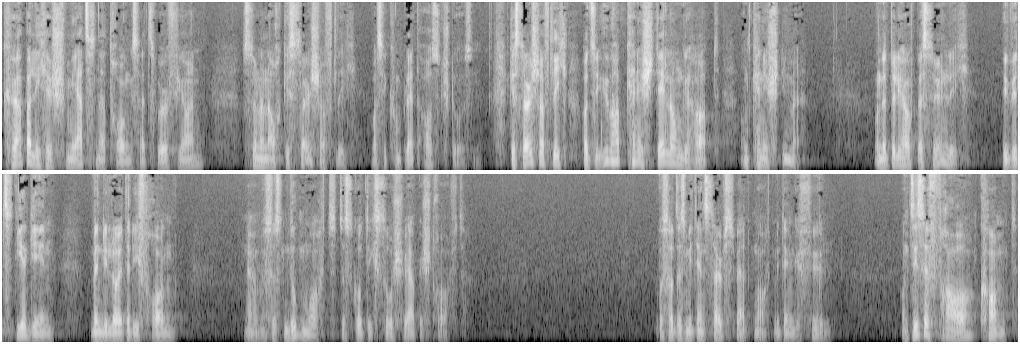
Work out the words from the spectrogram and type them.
körperliche Schmerzen ertragen seit zwölf Jahren, sondern auch gesellschaftlich war sie komplett ausgestoßen. Gesellschaftlich hat sie überhaupt keine Stellung gehabt und keine Stimme. Und natürlich auch persönlich. Wie wird es dir gehen, wenn die Leute dich fragen, ja, was hast denn du gemacht, dass Gott dich so schwer bestraft? Was hat das mit dem Selbstwert gemacht, mit dem Gefühl? Und diese Frau kommt,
